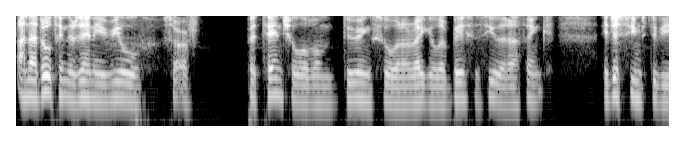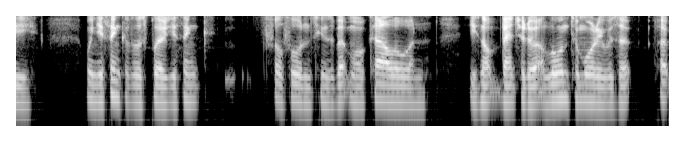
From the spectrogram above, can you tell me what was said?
and I don't think there's any real sort of potential of him doing so on a regular basis either. I think it just seems to be when you think of those players, you think Phil Foden seems a bit more callow, and he's not ventured out alone. Tomori was a, a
